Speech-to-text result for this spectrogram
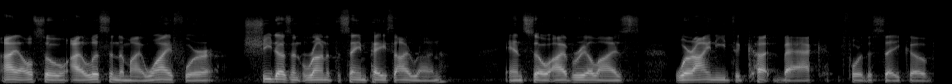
I also I listen to my wife where she doesn't run at the same pace I run, and so I've realized where I need to cut back for the sake of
